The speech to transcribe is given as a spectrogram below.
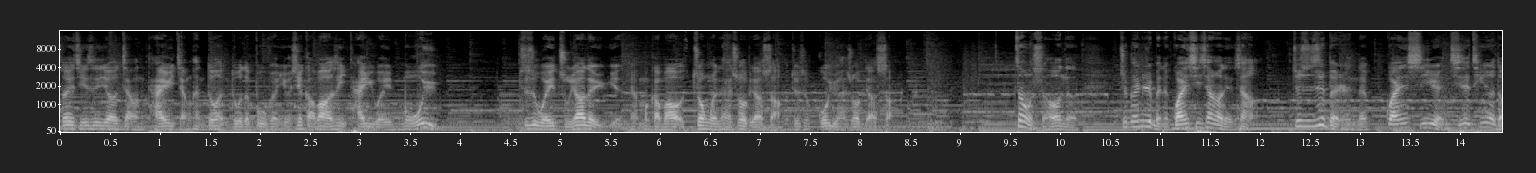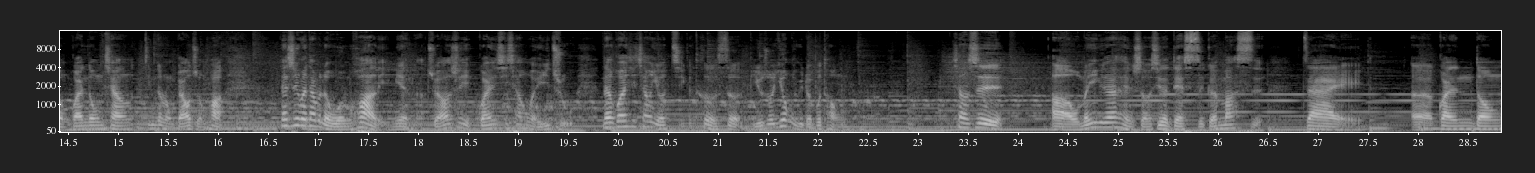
所以其实有讲台语讲很多很多的部分，有些搞不好是以台语为母语，就是为主要的语言，他们搞不好中文还说比较少，就是国语还说比较少。这种时候呢，就跟日本的关系腔有点像。就是日本人的关西人，其实听得懂关东腔，听得懂标准话，但是因为他们的文化里面呢，主要是以关西腔为主。那关西腔有几个特色，比如说用语的不同，像是呃我们应该很熟悉的 des 跟 mas，在 呃关东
